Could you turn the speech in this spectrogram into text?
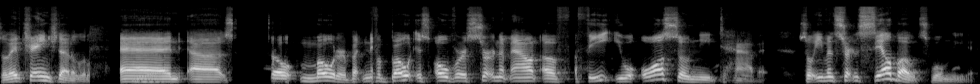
So they've changed that a little. And uh, so motor, but if a boat is over a certain amount of feet, you will also need to have it. So even certain sailboats will need it.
